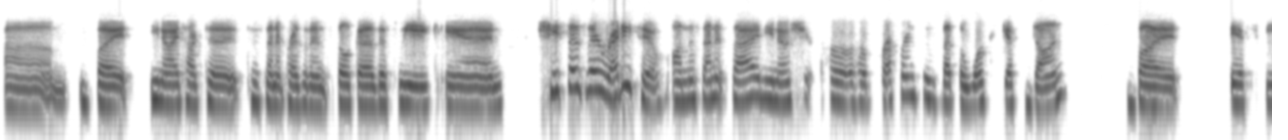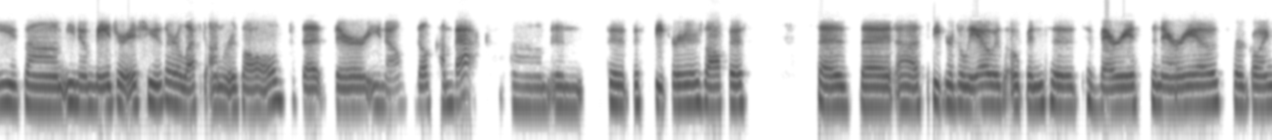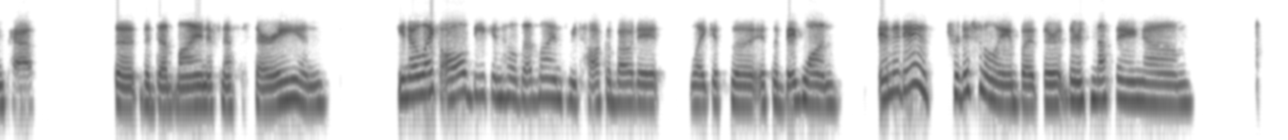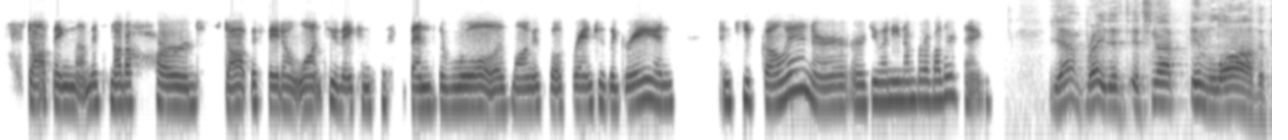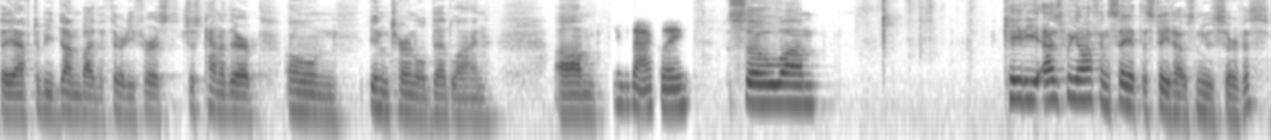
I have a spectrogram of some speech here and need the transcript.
Um, but, you know, I talked to, to Senate President Spilka this week, and she says they're ready to on the Senate side. You know, she, her, her preference is that the work gets done. But if these, um, you know, major issues are left unresolved, that they're, you know, they'll come back. Um, and the, the speaker's office says that uh, Speaker DeLeo is open to, to various scenarios for going past the, the deadline if necessary. And, you know, like all Beacon Hill deadlines, we talk about it like it's a it's a big one. And it is traditionally, but there there's nothing um, stopping them. It's not a hard stop if they don't want to. They can suspend the rule as long as both branches agree and and keep going or or do any number of other things. Yeah, right. It, it's not in law that they have to be done by the 31st. It's just kind of their own internal deadline. Um, exactly. So, um, Katie, as we often say at the State House News Service,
